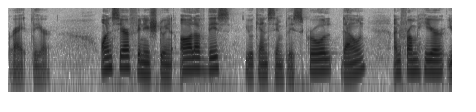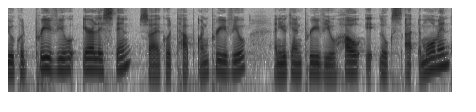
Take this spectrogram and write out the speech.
right there once you're finished doing all of this you can simply scroll down and from here you could preview your listing. So I could tap on preview and you can preview how it looks at the moment.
